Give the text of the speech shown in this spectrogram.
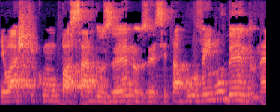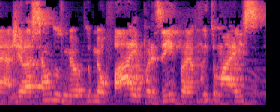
Eu acho que com o passar dos anos esse tabu vem mudando, né? A geração do meu, do meu pai, por exemplo, é muito mais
